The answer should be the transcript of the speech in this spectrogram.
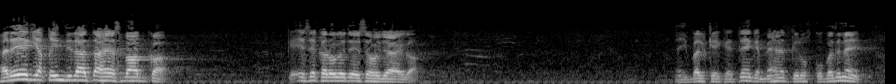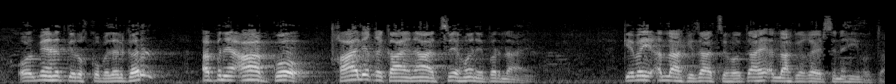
ہر ایک یقین دلاتا ہے اسباب کا کہ ایسے کرو گے تو ایسے ہو جائے گا۔ نہیں، بلکہ کہتے ہیں کہ محنت کے رخ کو بدلیں اور محنت کے رخ کو بدل کر اپنے آپ کو خالق کائنات سے ہونے پر لائیں کہ بھائی اللہ کی ذات سے ہوتا ہے، اللہ کے غیر سے نہیں ہوتا۔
